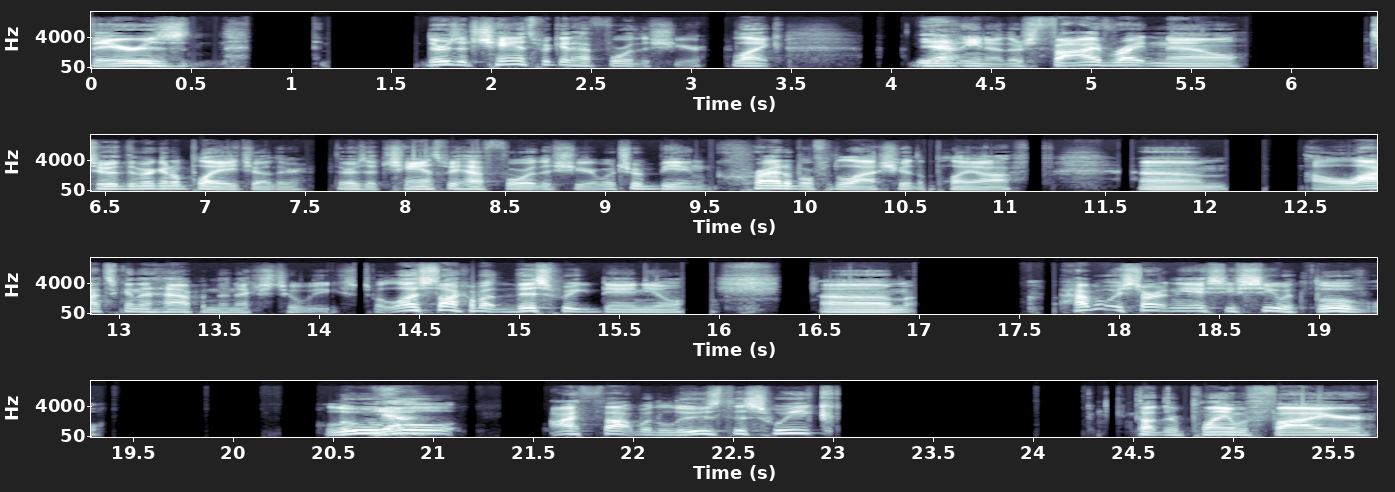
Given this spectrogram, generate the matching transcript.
There is there's a chance we could have four this year. Like yeah, you know, there's five right now Two of them are going to play each other. There's a chance we have four this year, which would be incredible for the last year of the playoff. Um, a lot's going to happen the next two weeks. But let's talk about this week, Daniel. Um, how about we start in the ACC with Louisville? Louisville, yeah. I thought would lose this week. Thought they're playing with fire.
